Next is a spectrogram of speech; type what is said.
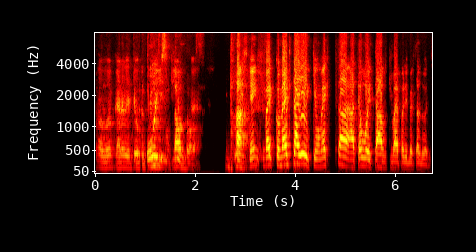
Falou, o cara meteu o espinho. Quem, como, é, como é que tá aí? Como é que tá até o oitavo que vai para Libertadores?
